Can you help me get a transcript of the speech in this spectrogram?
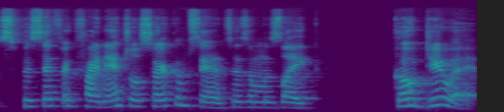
specific financial circumstances and was like, "Go do it."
